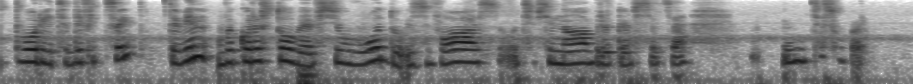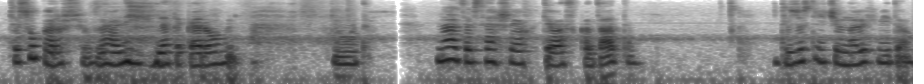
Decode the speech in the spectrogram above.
створюється дефіцит, то він використовує всю воду з вас, оці всі набрюки, все це. Це супер. Це супер, що взагалі я таке роблю. От. Ну, а це все, що я хотіла сказати. До зустрічі в нових відео.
